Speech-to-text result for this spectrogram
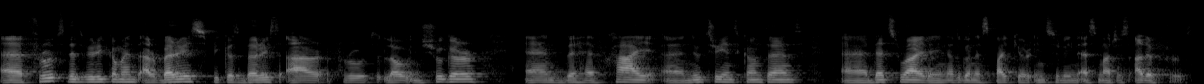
Uh, fruit that we recommend are berries, because berries are fruit low in sugar and they have high nutrient content. that's why they're not gonna spike your insulin as much as other fruit.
